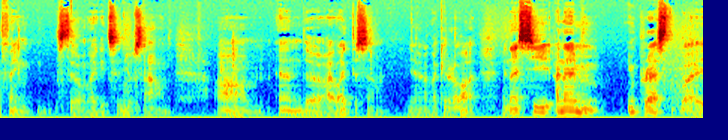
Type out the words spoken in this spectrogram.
thing still. Like it's a new sound. Um, and uh, I like the sound. Yeah, I like it a lot. And I see, and I'm impressed by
